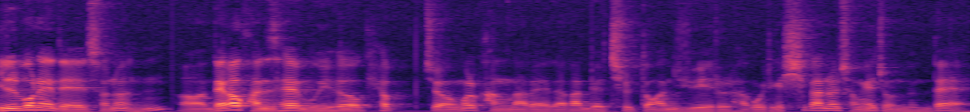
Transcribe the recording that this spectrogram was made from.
일본에 대해서는 어, 내가 관세 무역 협정을 각 나라에다가 며칠 동안 유예를 하고 이렇게 시간을 정해 줬는데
